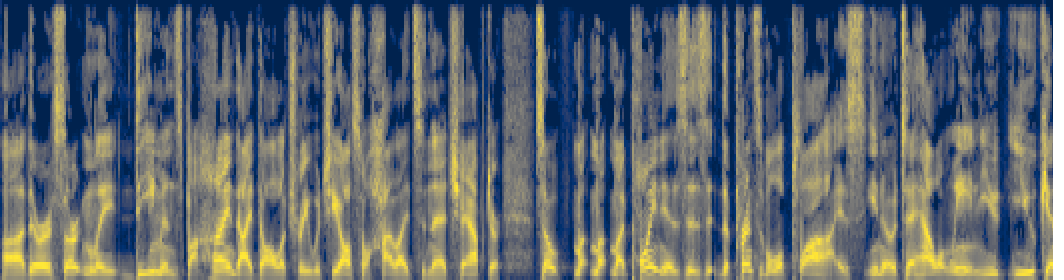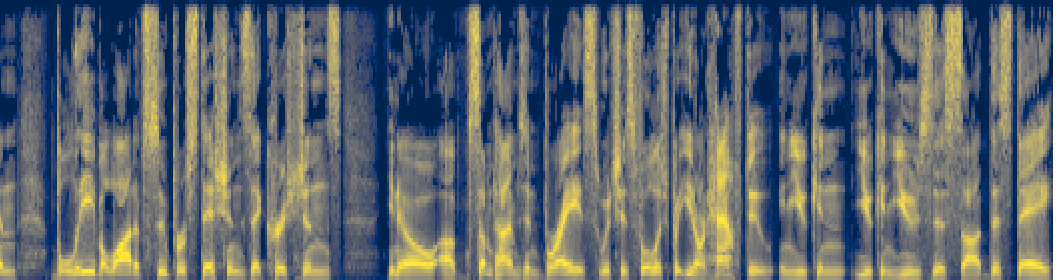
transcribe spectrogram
Uh, there are certainly demons behind idolatry, which he also highlights in that chapter. So my, my, my, point is, is the principle applies, you know, to Halloween. You you can believe a lot of superstitions that Christians, you know, uh, sometimes embrace, which is foolish, but you don't have to, and you can you can use this uh, this day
